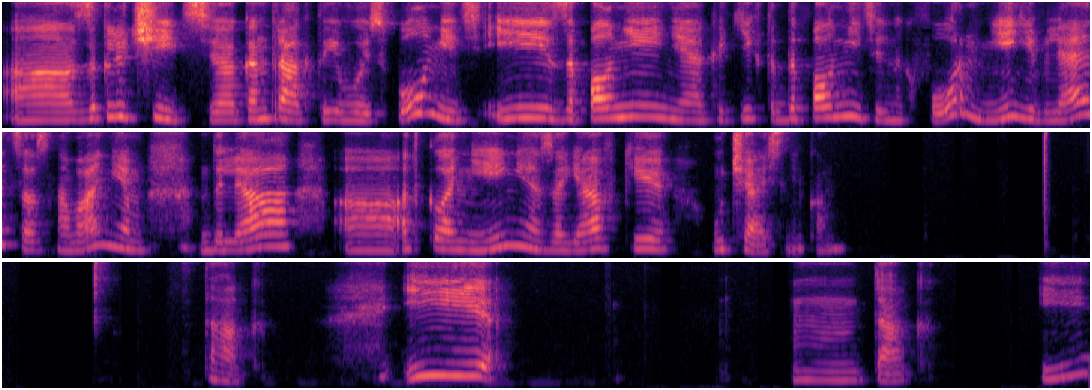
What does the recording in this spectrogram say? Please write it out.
а, заключить э, контракт и его исполнить, и заполнение каких-то дополнительных форм не является основанием для а, отклонения заявки участника. Так, и так, и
